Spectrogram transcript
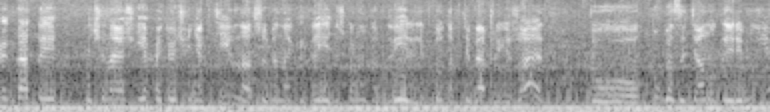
Когда ты начинаешь ехать очень активно, особенно когда едешь кому-то в дверь или кто-то в тебя приезжает, то туго затянутые ремни,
